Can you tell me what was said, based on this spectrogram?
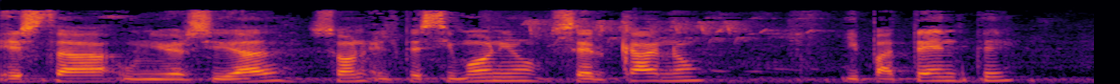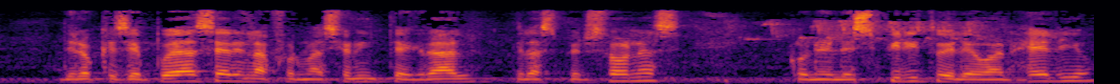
esta universidad son el testimonio cercano y patente de lo que se puede hacer en la formación integral de las personas con el espíritu del Evangelio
